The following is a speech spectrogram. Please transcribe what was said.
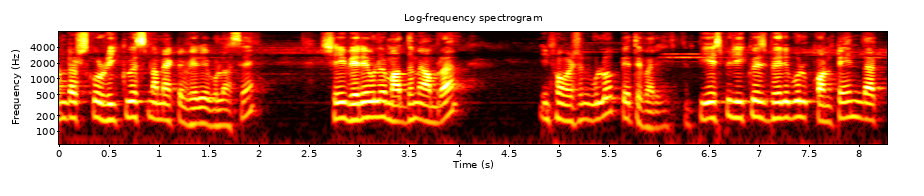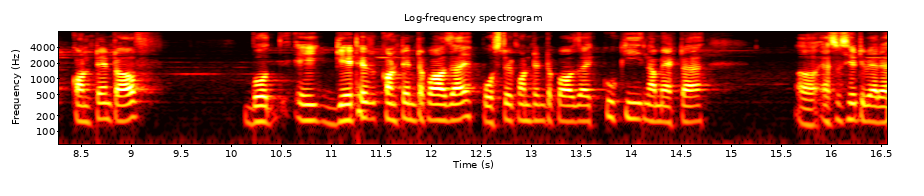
আন্ডারস্কোর রিকোয়েস্ট নামে একটা ভেরিয়েবল আছে। সেই ভেরিয়েবলের মাধ্যমে আমরা ইনফরমেশনগুলো পেতে পারি। PHP request variable contain the content of both এই গেটের কন্টেন্টটা পাওয়া যায় পোস্টের কন্টেন্টটা পাওয়া যায় কুকি নামে একটা অ্যাসোসিয়েটিভ অ্যারে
